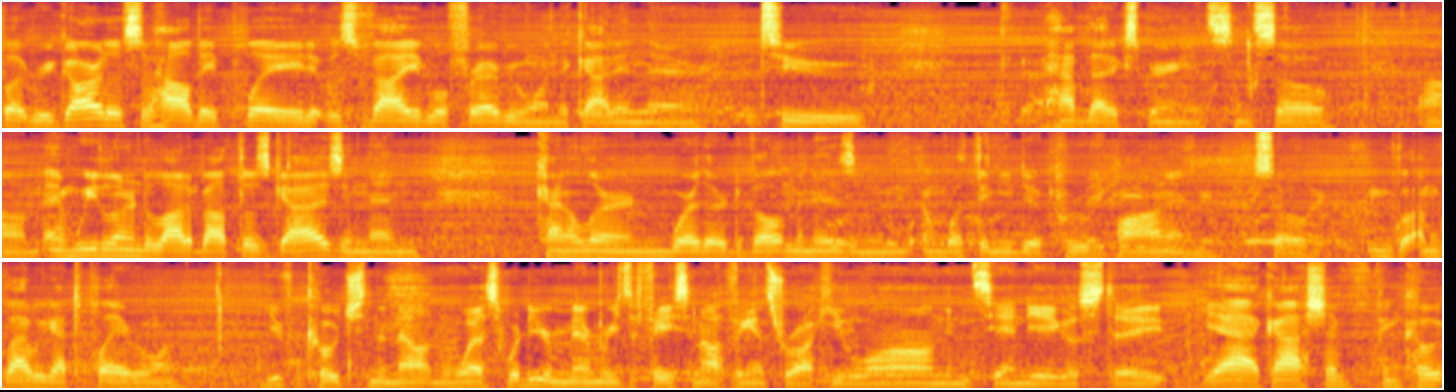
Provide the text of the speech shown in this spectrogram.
but regardless of how they played, it was valuable for everyone that got in there to have that experience, and so um, and we learned a lot about those guys, and then kind of learn where their development is and, and, what they need to improve upon, and so I'm, gl- I'm glad we got to play everyone. You've coached in the Mountain West. What are your memories of facing off against Rocky Long and San Diego State? Yeah, gosh, I've been co-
